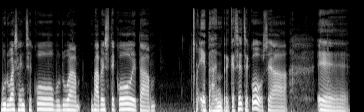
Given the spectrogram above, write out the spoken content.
burua zaintzeko, burua babesteko, eta eta enrikezetzeko, osea, e,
